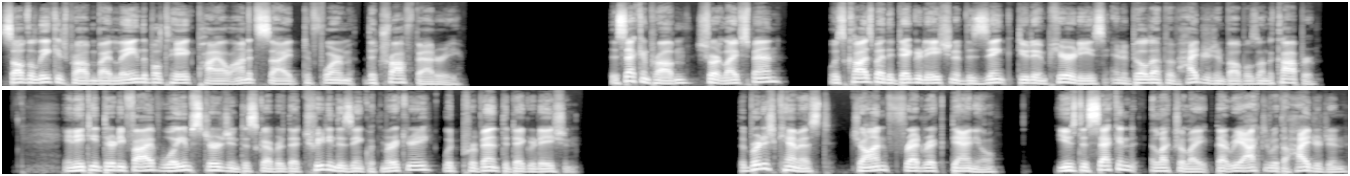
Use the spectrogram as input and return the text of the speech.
solved the leakage problem by laying the voltaic pile on its side to form the trough battery. The second problem, short lifespan, was caused by the degradation of the zinc due to impurities and a buildup of hydrogen bubbles on the copper. In 1835, William Sturgeon discovered that treating the zinc with mercury would prevent the degradation. The British chemist John Frederick Daniell used a second electrolyte that reacted with the hydrogen,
